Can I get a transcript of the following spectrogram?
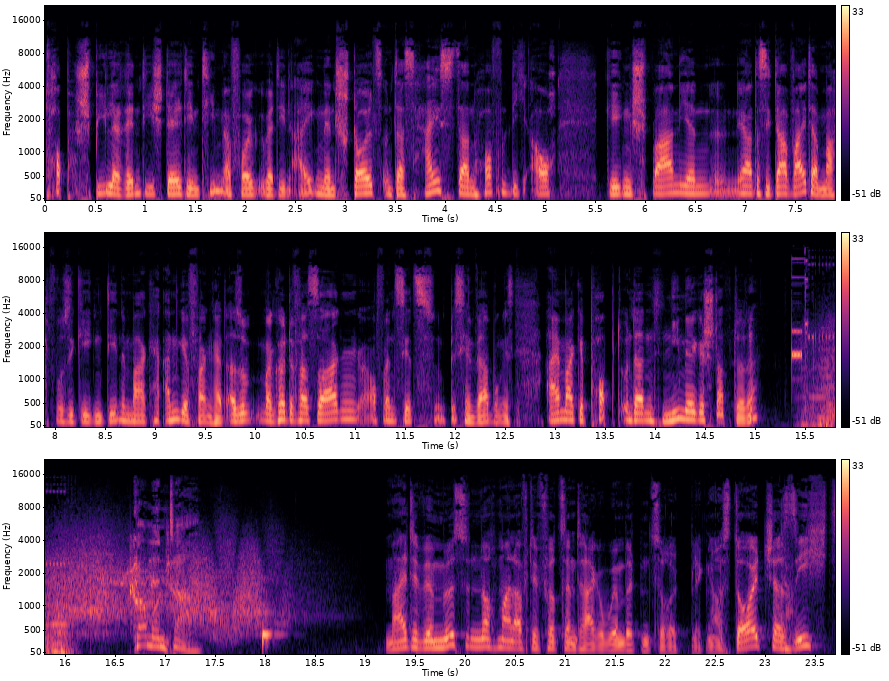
Top-Spielerin, die stellt den Teamerfolg über den eigenen Stolz und das heißt dann hoffentlich auch, gegen Spanien, ja, dass sie da weitermacht, wo sie gegen Dänemark angefangen hat. Also man könnte fast sagen, auch wenn es jetzt ein bisschen Werbung ist, einmal gepoppt und dann nie mehr gestoppt, oder? Kommentar. Malte, wir müssen nochmal auf die 14 Tage Wimbledon zurückblicken. Aus deutscher Sicht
